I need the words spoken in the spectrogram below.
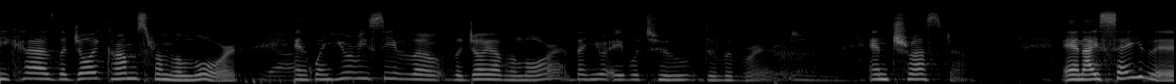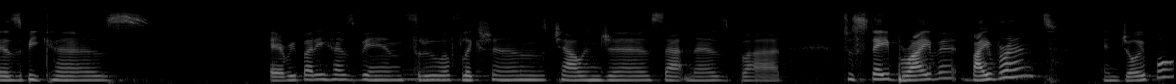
Because the joy comes from the Lord. And when you receive the, the joy of the Lord, then you're able to deliver it mm. and trust Him. And I say this because everybody has been mm. through afflictions, challenges, sadness, but to stay vibrant, vibrant and joyful,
